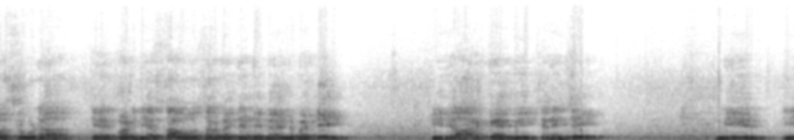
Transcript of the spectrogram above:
బస్సులు కూడా ఏర్పాటు చేస్తాం. అవసరమైతే డిమాండ్ బట్టి. ఇది ఆర్కే బీచ్ నుంచి మీ ఈ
